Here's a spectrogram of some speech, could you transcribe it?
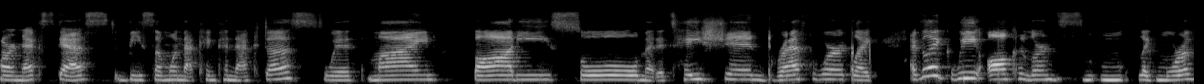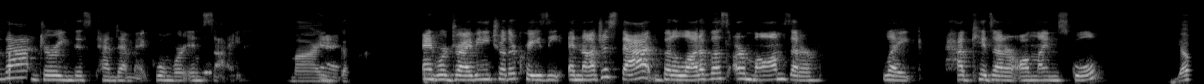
our next guest be someone that can connect us with mind, body, soul, meditation, breath work. Like, I feel like we all could learn like more of that during this pandemic when we're inside. My and, God. And we're driving each other crazy. And not just that, but a lot of us are moms that are like have kids that are online school. Yep.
